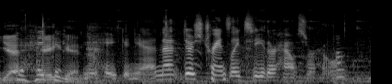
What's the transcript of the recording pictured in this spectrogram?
Yehaken. Yehaken. Yahaken, yeah. And that just translates to either house or home. Oh.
